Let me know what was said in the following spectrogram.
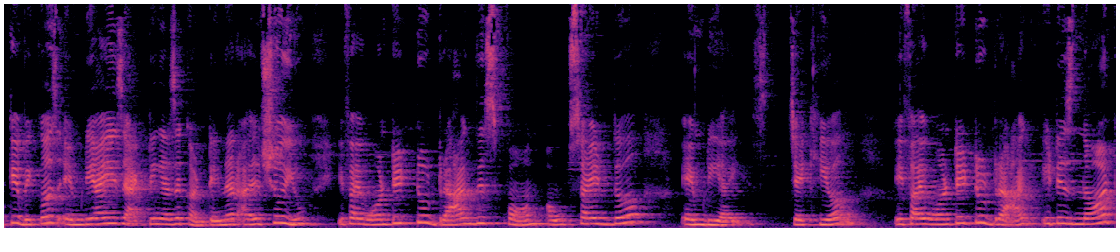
okay? Because MDI is acting as a container. I'll show you. If I wanted to drag this form outside the MDI. Check here. If I wanted to drag, it is not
